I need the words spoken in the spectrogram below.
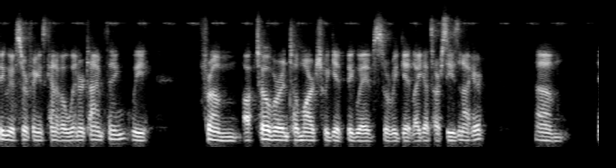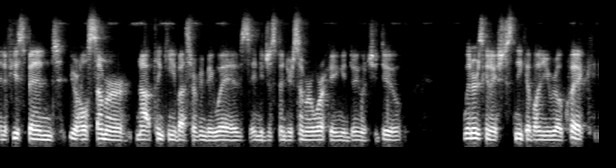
big wave surfing is kind of a wintertime thing. We from october until march we get big waves or we get like that's our season out here. Um, And if you spend your whole summer not thinking about surfing big waves and you just spend your summer working and doing what you do, winter's going to sneak up on you real quick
